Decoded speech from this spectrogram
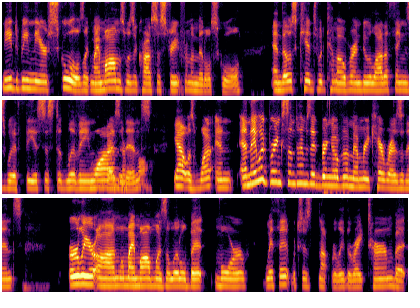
need to be near schools. Like my mom's was across the street from a middle school, and those kids would come over and do a lot of things with the assisted living residents. Yeah, it was one and and they would bring sometimes they'd bring over the memory care residents earlier on when my mom was a little bit more with it, which is not really the right term, but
